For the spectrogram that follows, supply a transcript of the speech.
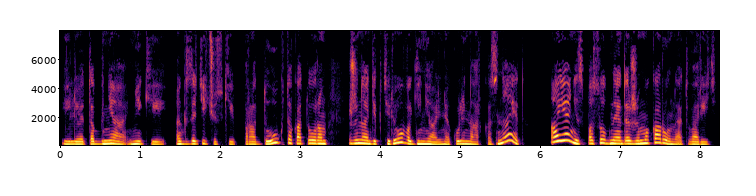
Или это бня некий экзотический продукт, о котором жена Дегтярева, гениальная кулинарка, знает, а я не способная даже макароны отварить,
